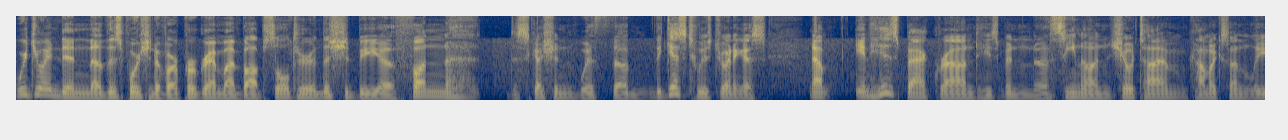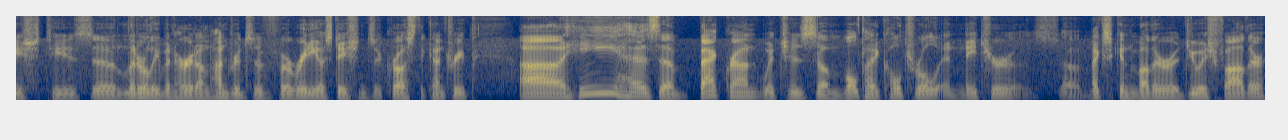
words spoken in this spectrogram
We're joined in uh, this portion of our program. I'm Bob Salter, and this should be a fun discussion with um, the guest who is joining us. Now, in his background, he's been uh, seen on Showtime, Comics Unleashed. He's uh, literally been heard on hundreds of uh, radio stations across the country. Uh, he has a background which is uh, multicultural in nature, a Mexican mother, a Jewish father.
